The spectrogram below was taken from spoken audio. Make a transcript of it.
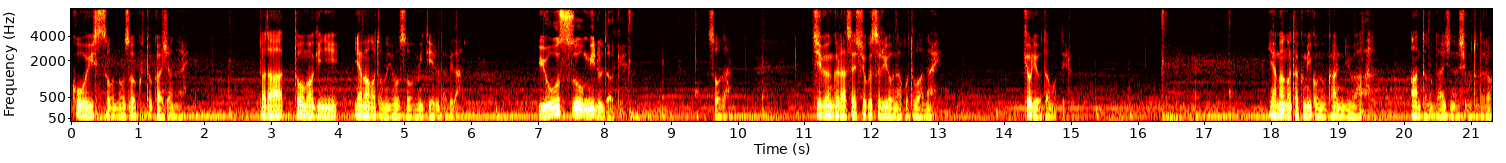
更衣室を覗くとかじゃない。ただ遠巻きに山形の様子を見ているだけだ。様子を見るだけ？そうだ。自分から接触するようなことはない。距離を保っている。山形久美子の管理はあんたの大事な仕事だろう。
